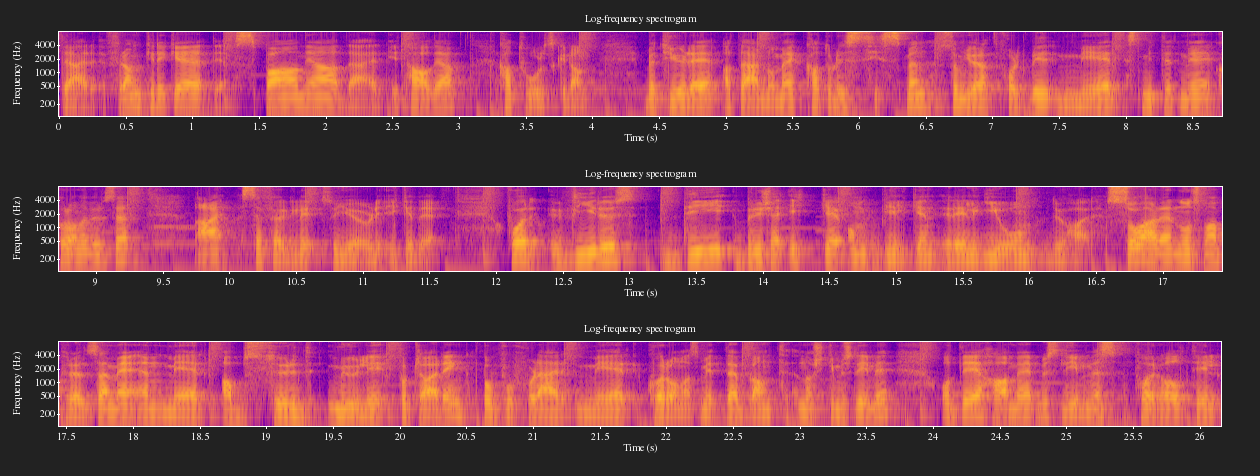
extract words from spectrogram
det er Frankrike, det er Spania, det er Italia, katolske land. Betyr det at det er noe med katolisismen som gjør at folk blir mer smittet med koronaviruset? Nei, selvfølgelig så gjør de ikke det. For virus de bryr seg ikke om hvilken religion du har. Så er det noen som har prøvd seg med en mer absurd mulig forklaring på hvorfor det er mer koronasmitte blant norske muslimer. Og det har med muslimenes forhold til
